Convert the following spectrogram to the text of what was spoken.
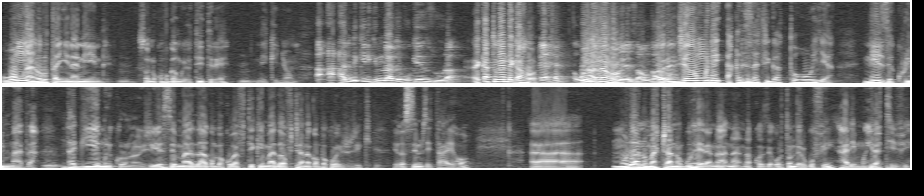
Uwo mwana uruta nyina ninde. So ni ukuvuga ngo iyo titire ni ikinyoma hari n'ikindi kintu naje kugenzura? Reka tugende gahoro. Ngaho. dore njyewe muri akarisaci gatoya nize kuri mada. Ndagiye muri koronoloji ese mada agomba kuba afite iki? Mada ofu cyane agomba kuba yujuje iki? Izo simbyitayeho Ah, muri ano macano guhera na- na- nakoze urutonde rugufi hari muhira tv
